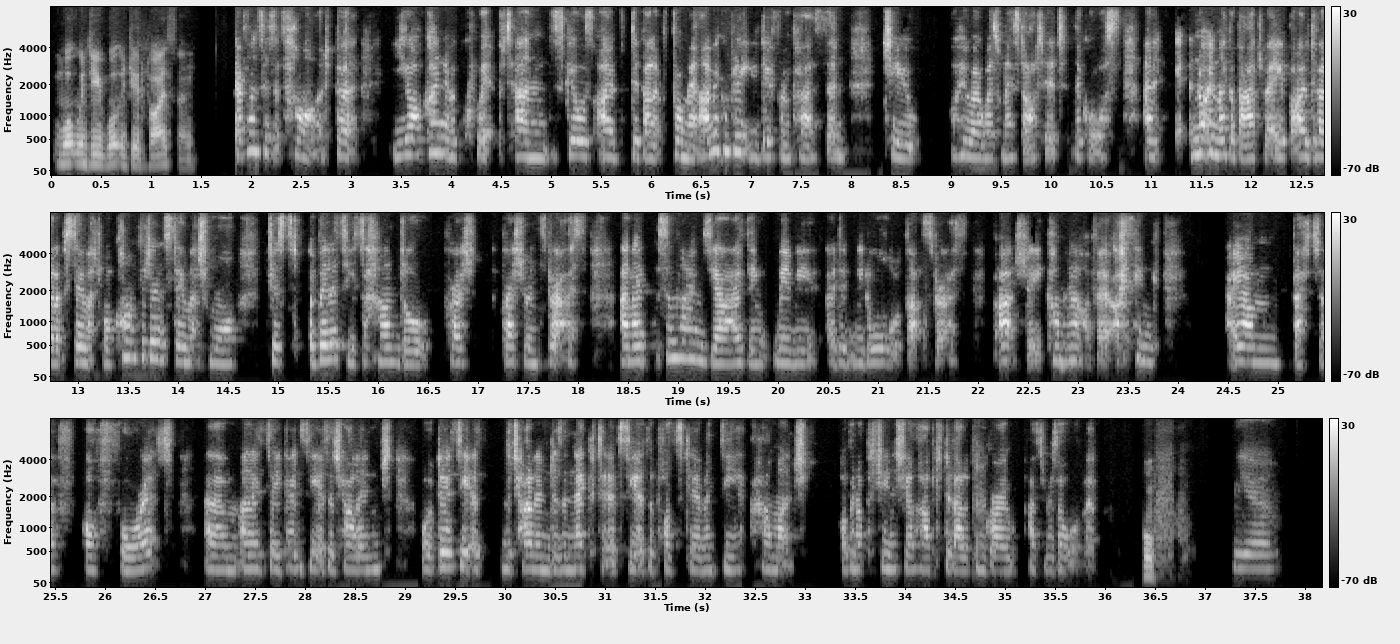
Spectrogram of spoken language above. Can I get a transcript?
What would you what would you advise then? Everyone says it's hard, but you're kind of equipped and skills I've developed from it. I'm a completely different person to who I was when I started the course, and not in like a bad way, but I've developed so much more confidence, so much more just ability to handle pressure pressure and stress. And i sometimes yeah i think maybe i didn't need all of that stress but actually coming out of it i think i am better off for it. Um, and i'd say don't see it as a challenge or don't see it as the challenge as a negative see it as a positive and see how much of an opportunity you'll have to develop and grow as a result of it. Oof. Yeah.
